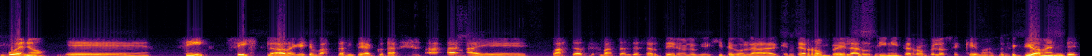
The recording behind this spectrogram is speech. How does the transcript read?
Bueno, eh, sí, sí, la verdad que es bastante, eh, bastante, bastante certero lo que dijiste con la que te rompe la rutina y te rompe los esquemas, efectivamente.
